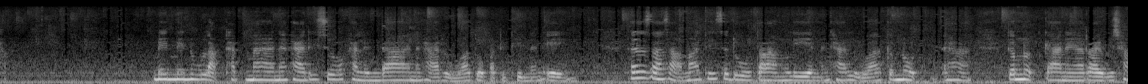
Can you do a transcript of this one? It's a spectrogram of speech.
ค่ะเมนเมนูหลักถัดมานะคะ ที่ชื่อว่า calendar นะคะ หรือว่าตัวปฏิทินนั่นเองท่านอาจารย์สามารถที่จะดูตารางเรียนนะคะ หรือว่ากำหนดนะคะกำหนดการในรายวิชา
